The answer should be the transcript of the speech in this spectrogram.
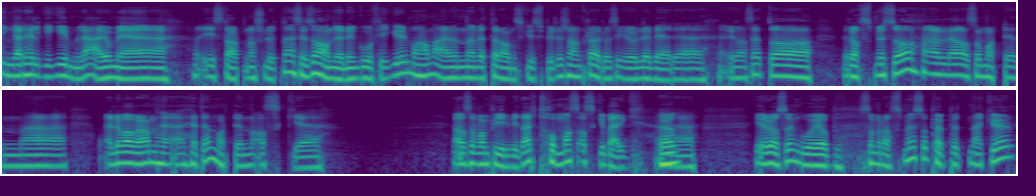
Ingar Helge Gimle er jo med i starten og slutten. Jeg syns han gjør en god figur, men han er jo en veteranskuespiller, så han klarer jo sikkert å levere uansett. Og Rasmus òg, eller altså Martin uh, Eller hva var han het igjen? Martin Aske ja, Altså Vampyr-Vidar. Thomas Askeberg. Ja. Eh, gjør også en god jobb som Rasmus, og puppeten er kul.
